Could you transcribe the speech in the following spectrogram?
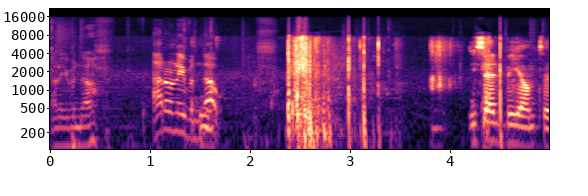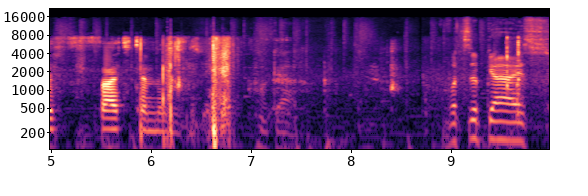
I don't even know. I don't even know. Hmm. He said be on to five to ten minutes. Oh god. What's up guys?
